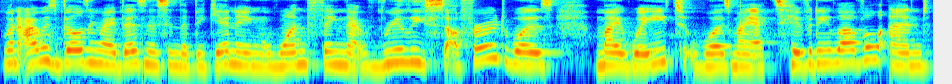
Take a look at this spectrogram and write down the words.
when I was building my business in the beginning, one thing that really suffered was my weight, was my activity level, and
